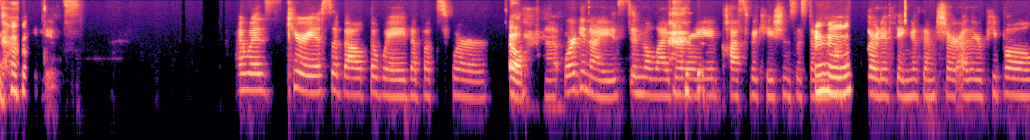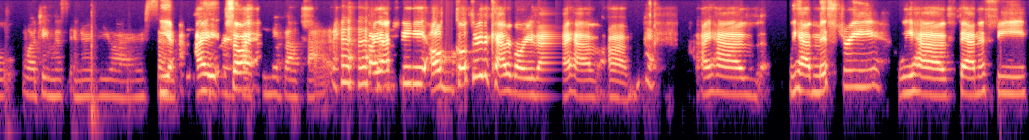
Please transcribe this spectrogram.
I was curious about the way the books were oh. uh, organized in the library classification system Mm -hmm. sort of thing, as I'm sure other people watching this interview are. So yeah, I so I about that. I actually I'll go through the categories I have. Um, okay. I have we have mystery, we have fantasy,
